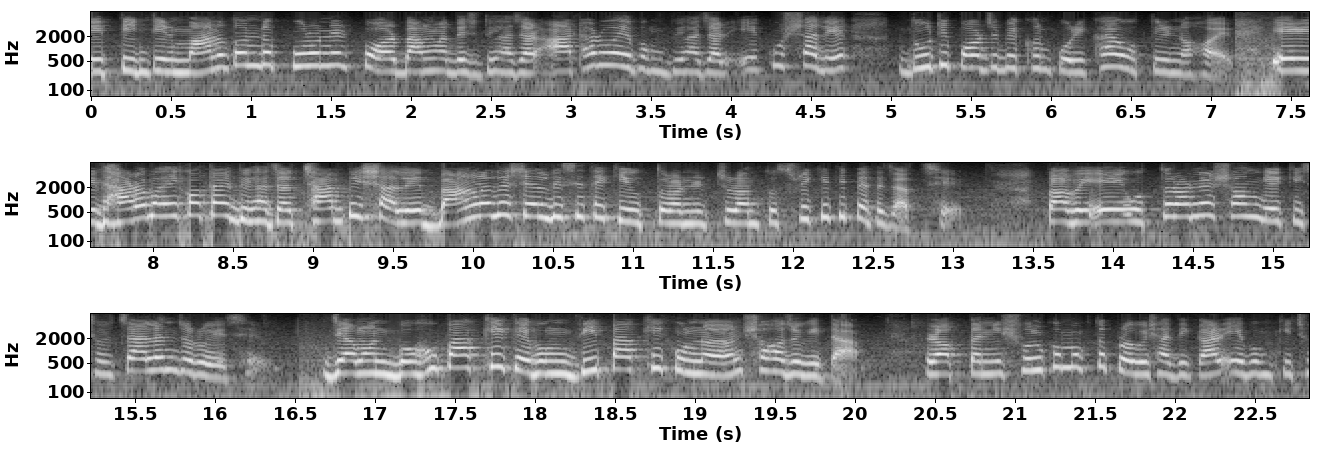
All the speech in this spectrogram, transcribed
এই তিনটির মানদণ্ড পূরণের পর বাংলাদেশ দুই হাজার আঠারো এবং দুই হাজার একুশ সালে দুটি পর্যবেক্ষণ পরীক্ষায় উত্তীর্ণ হয়। এরই ধারাবাহিকতায় দুই হাজার ছাব্বিশ সালে বাংলাদেশ এলডিসি থেকে উত্তরণের চূড়ান্ত স্বীকৃতি পেতে যাচ্ছে। তবে এই উত্তরণের সঙ্গে কিছু চ্যালেঞ্জও রয়েছে, যেমন বহুপাক্ষিক এবং দ্বিপাক্ষিক উন্নয়ন সহযোগিতা, রপ্তানি শুল্কমুক্ত প্রবেশাধিকার এবং কিছু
